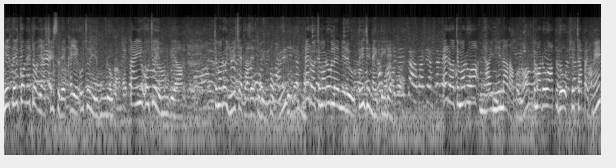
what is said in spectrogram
မြေသေးကောလက်တော်အရာရှိဆိုတဲ့ခရိုင်အုပ်ချုပ်ရေးမှုတို့တိုင်းရေးအုပ်ချုပ်ရေးမှုတွေကကျမတို့ရွေးချယ်ထားတဲ့သူတွေမဟုတ်ဘူး။အဲ့တော့ကျမတို့လက်မြေတွေကိုသေးချင်နိုင်သေးတယ်။အဲ့တော့ကျမတို့ကအများကြီးနင်းနာတာပေါ့နော်။ကျမတို့ကသူတို့ကိုဖြတ်ချပိုက်ခွင့်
